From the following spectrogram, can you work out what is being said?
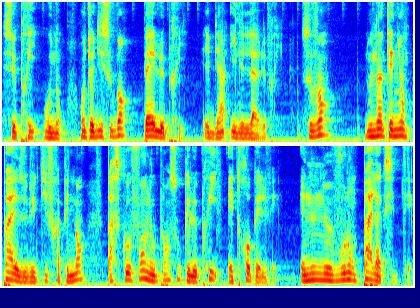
ce prix ou non. On te dit souvent paie le prix. Eh bien, il est là le prix. Souvent, nous n'atteignons pas les objectifs rapidement parce qu'au fond, nous pensons que le prix est trop élevé et nous ne voulons pas l'accepter.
